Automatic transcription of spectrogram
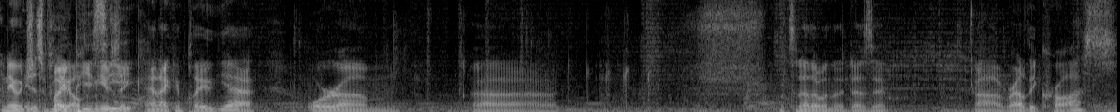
and it would just play my all PC, the music. and I can play yeah, or um, uh, what's another one that does it? Uh, Rally Cross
